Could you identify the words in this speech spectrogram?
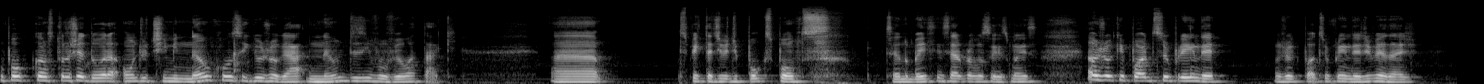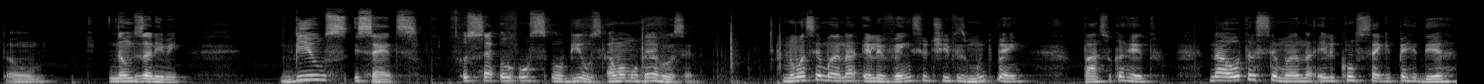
um pouco constrangedora, onde o time não conseguiu jogar, não desenvolveu o ataque. Uh, expectativa de poucos pontos, sendo bem sincero para vocês, mas é um jogo que pode surpreender. Um jogo que pode surpreender de verdade. Então, não desanimem. Bills e Saints. O, o, o, o Bills é uma montanha russa. Numa semana ele vence o Chiefs muito bem, passa o carreto. Na outra semana ele consegue perder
